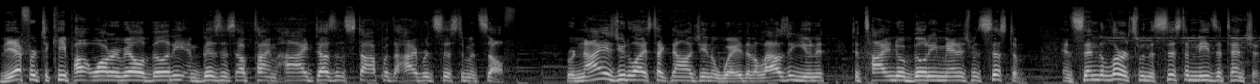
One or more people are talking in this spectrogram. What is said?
The effort to keep hot water availability and business uptime high doesn't stop with the hybrid system itself. Rinnai has utilized technology in a way that allows a unit to tie into a building management system and send alerts when the system needs attention.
